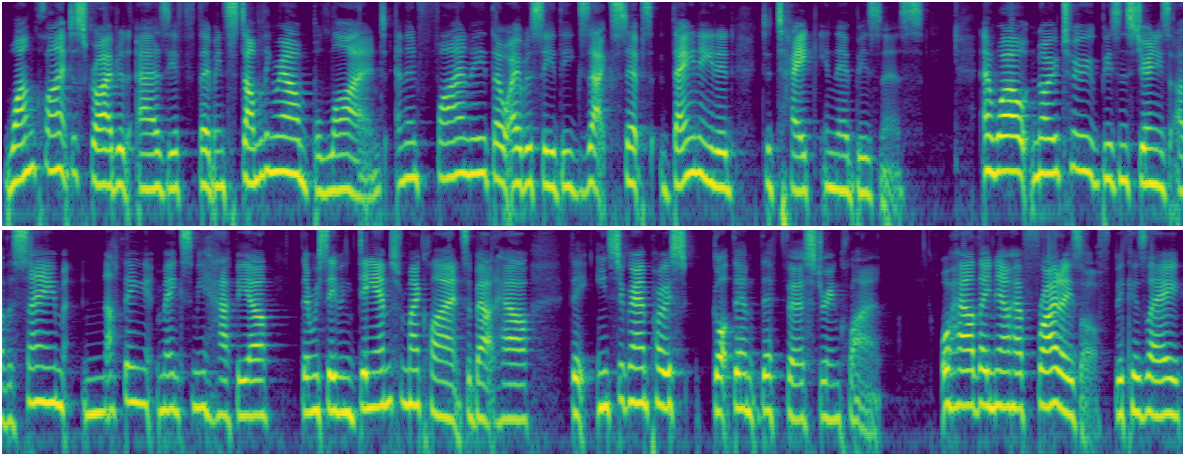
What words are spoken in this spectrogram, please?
One client described it as if they've been stumbling around blind, and then finally they were able to see the exact steps they needed to take in their business. And while no two business journeys are the same, nothing makes me happier than receiving DMs from my clients about how their Instagram posts got them their first dream client, or how they now have Fridays off because they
